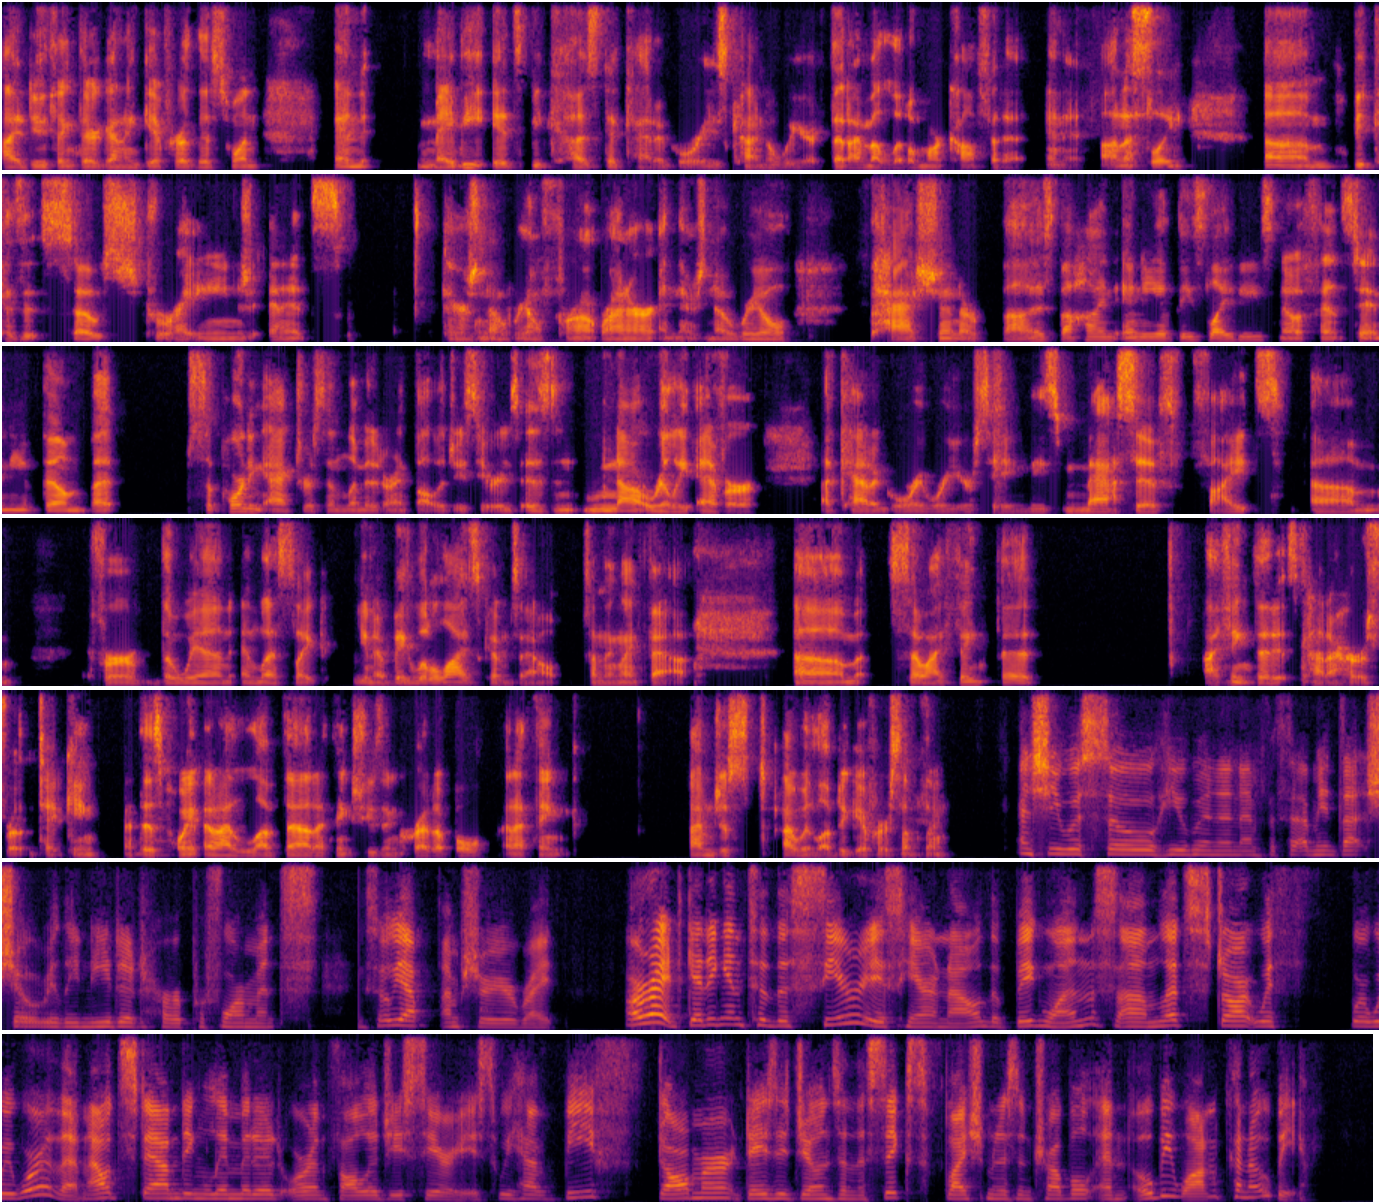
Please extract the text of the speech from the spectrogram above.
I do think they're going to give her this one. And maybe it's because the category is kind of weird that I'm a little more confident in it, honestly. Um, because it's so strange and it's there's no real front runner and there's no real passion or buzz behind any of these ladies. No offense to any of them, but supporting actress in limited or anthology series is not really ever a category where you're seeing these massive fights um, for the win, unless like you know Big Little Lies comes out, something like that. Um, so I think that I think that it's kind of hers for the taking at this point, and I love that. I think she's incredible, and I think I'm just I would love to give her something. And she was so human and empathetic. I mean, that show really needed her performance so, yeah, I'm sure you're right. All right, getting into the series here now, the big ones. Um, let's start with where we were then outstanding limited or anthology series. We have Beef, Dahmer, Daisy Jones and the Six, Fleishman is in Trouble, and Obi Wan Kenobi.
